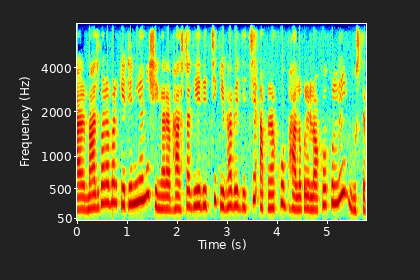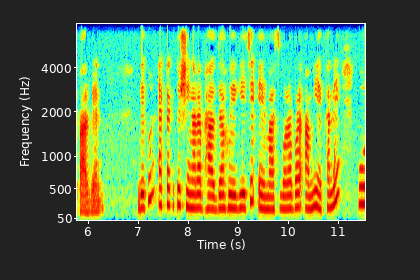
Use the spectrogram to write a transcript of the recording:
আর মাছ বরাবর কেটে নিয়ে আমি সিঙ্গারা ভাজটা দিয়ে দিচ্ছি। কীভাবে দিচ্ছি আপনারা খুব ভালো করে লক্ষ্য করলেই বুঝতে পারবেন। দেখুন, একটা কিন্তু সিঙ্গারা ভাজ হয়ে গিয়েছে, এর মাছ বরাবর আমি এখানে পুর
